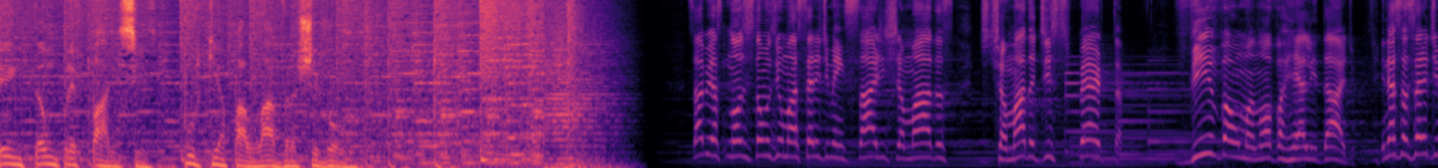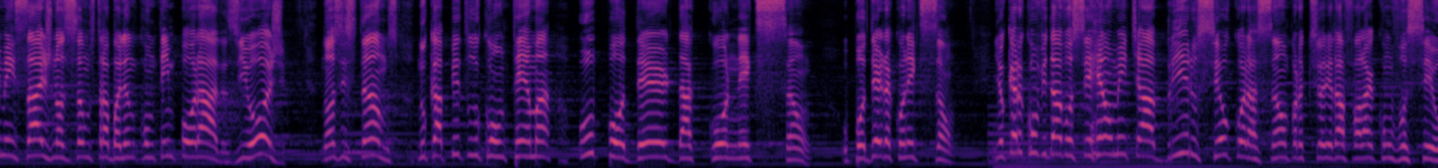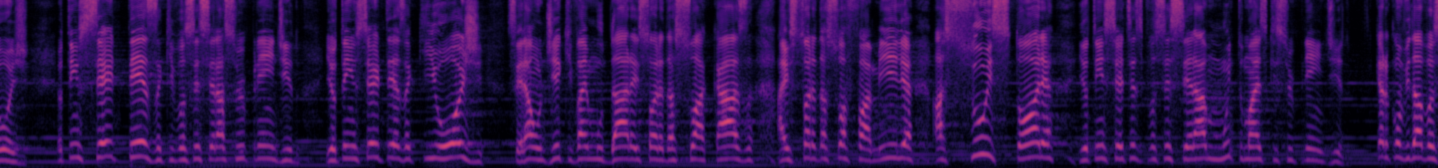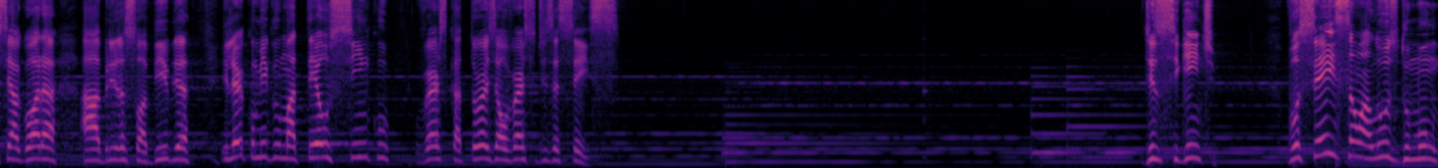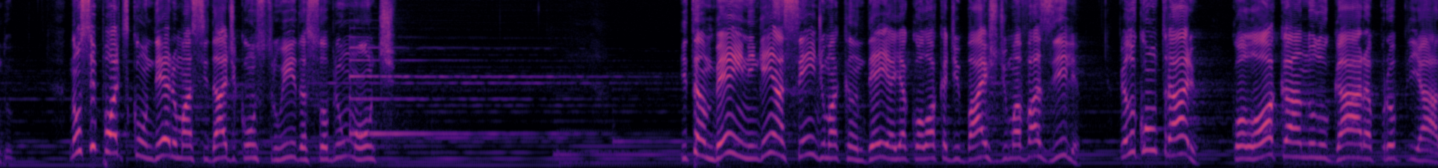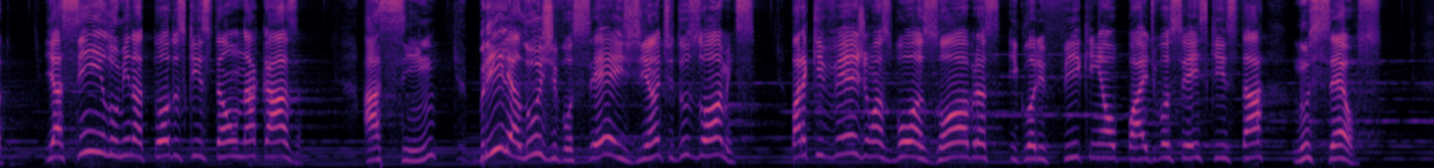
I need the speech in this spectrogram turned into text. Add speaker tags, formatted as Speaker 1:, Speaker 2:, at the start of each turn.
Speaker 1: Então prepare-se, porque a palavra chegou.
Speaker 2: Sabe, nós estamos em uma série de mensagens chamadas chamada Desperta. Viva uma nova realidade. E nessa série de mensagens nós estamos trabalhando com temporadas. E hoje nós estamos no capítulo com o tema O Poder da Conexão. O poder da conexão. E eu quero convidar você realmente a abrir o seu coração para que o Senhor irá falar com você hoje. Eu tenho certeza que você será surpreendido. E eu tenho certeza que hoje será um dia que vai mudar a história da sua casa, a história da sua família, a sua história. E eu tenho certeza que você será muito mais que surpreendido. Quero convidar você agora a abrir a sua Bíblia e ler comigo Mateus 5, verso 14 ao verso 16. Diz o seguinte: Vocês são a luz do mundo. Não se pode esconder uma cidade construída sobre um monte. E também ninguém acende uma candeia e a coloca debaixo de uma vasilha. Pelo contrário, coloca-a no lugar apropriado. E assim ilumina todos que estão na casa. Assim, brilha a luz de vocês diante dos homens, para que vejam as boas obras e glorifiquem ao Pai de vocês que está nos céus.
